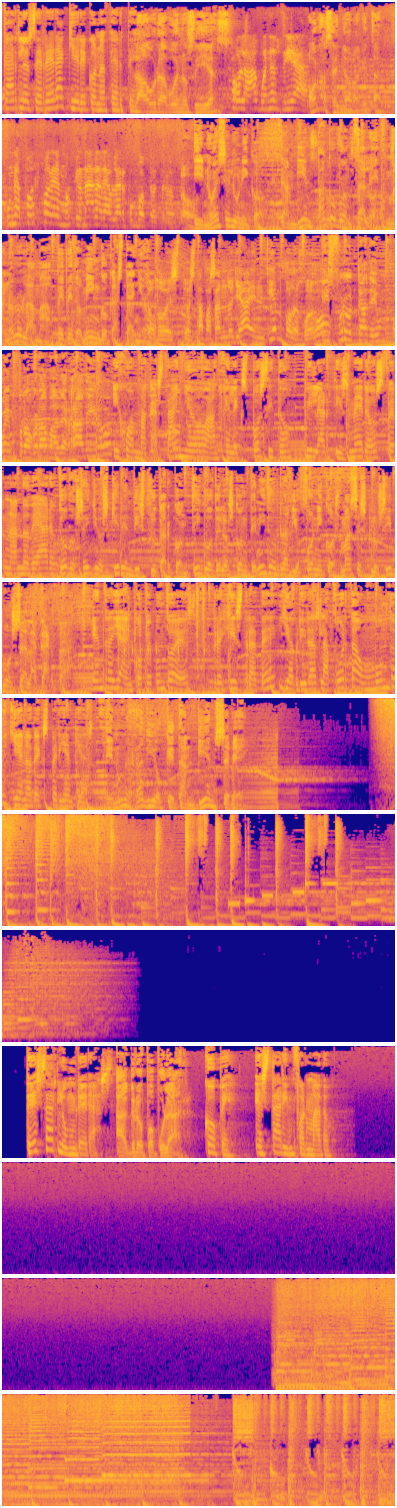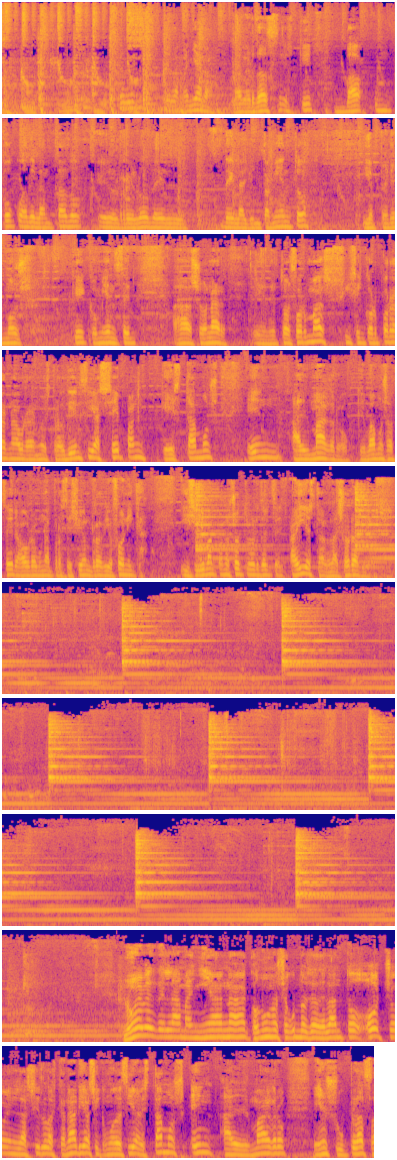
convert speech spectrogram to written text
Carlos Herrera quiere conocerte. Laura, buenos días. Hola, buenos días. Hola, señora, ¿qué tal? Una fósfora emocionada de hablar con vosotros. Y no es el único. También Paco González, Manolo Lama, Pepe Domingo Castaño. Todo esto está pasando ya en tiempo de juego. Disfruta de un buen programa de radio. Y Juanma Castaño, Ángel Expósito, Pilar Cisneros, Fernando de Aro. Todos ellos quieren disfrutar contigo de los contenidos radiofónicos más exclusivos a la carta. Entra ya en cope.es, regístrate y abrirás la puerta a un mundo lleno de experiencias. En una radio que también se ve. César Lumbreras. Agropopular. Cope. Estar informado. Mañana. La verdad es que va un poco adelantado el reloj del, del ayuntamiento y esperemos que comiencen a sonar Eh, de todas formas, si se incorporan ahora a nuestra audiencia, sepan que estamos en Almagro, que vamos a hacer ahora una procesión radiofónica. Y si llevan con nosotros, desde- ahí están las horarias. Nueve de la mañana con unos segundos de adelanto, ocho en las Islas Canarias y como decía, estamos en Almagro, en su plaza.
